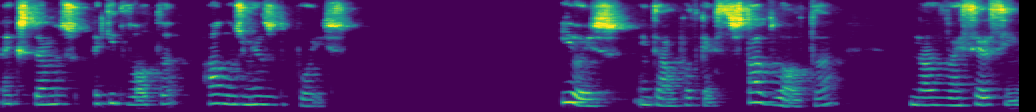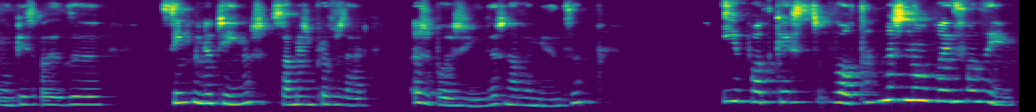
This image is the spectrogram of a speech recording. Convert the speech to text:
é que estamos aqui de volta alguns meses depois. E hoje, então, o podcast está de volta. Não vai ser assim um episódio de 5 minutinhos, só mesmo para vos dar as boas-vindas novamente. E o podcast volta, mas não vem sozinho.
